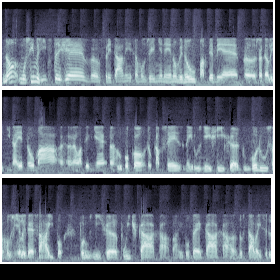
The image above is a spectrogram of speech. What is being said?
No, musím říct, že v Británii samozřejmě nejenom vinou pandemie eh, řada lidí najednou má relativně hluboko do kapsy z nejrůznějších eh, důvodů. Samozřejmě lidé sahají po, po různých eh, půjčkách a, a hypotékách a dostávají se do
